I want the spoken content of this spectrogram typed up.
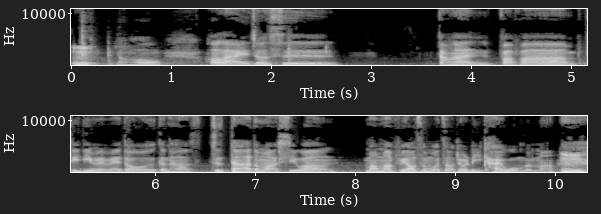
嗯，然后后来就是，当然爸爸、弟弟、妹妹都跟他，就大家都嘛希望妈妈不要这么早就离开我们嘛。嗯，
